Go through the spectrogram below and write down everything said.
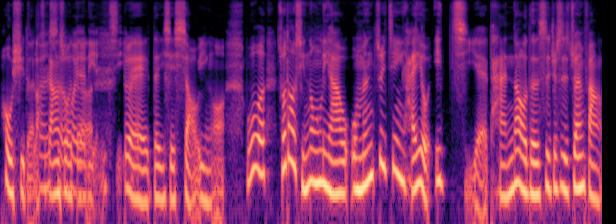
后续的老师刚刚说的，的连接，对的一些效应哦。不过说到行动力啊，我们最近还有一集耶，谈到的是就是专访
